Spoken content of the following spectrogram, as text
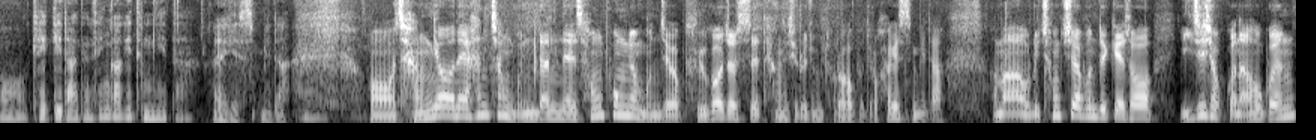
어, 계기라는 생각이 듭니다. 알겠습니다. 어, 작년에 한창 문단 내 성폭력 문제가 불거졌을 당시로 좀 돌아가 보도록 하겠습니다. 아마 우리 청취자분들께서 잊으셨거나 혹은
